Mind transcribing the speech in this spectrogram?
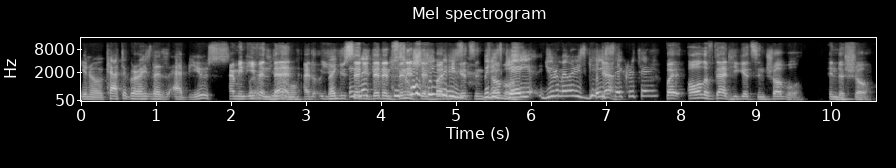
you know, categorized as abuse. I mean, even then, I don't, you, like, you said like, you didn't finish it, but he his, gets in with trouble. His gay, do you remember his gay yeah. secretary? But all of that, he gets in trouble in the show.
